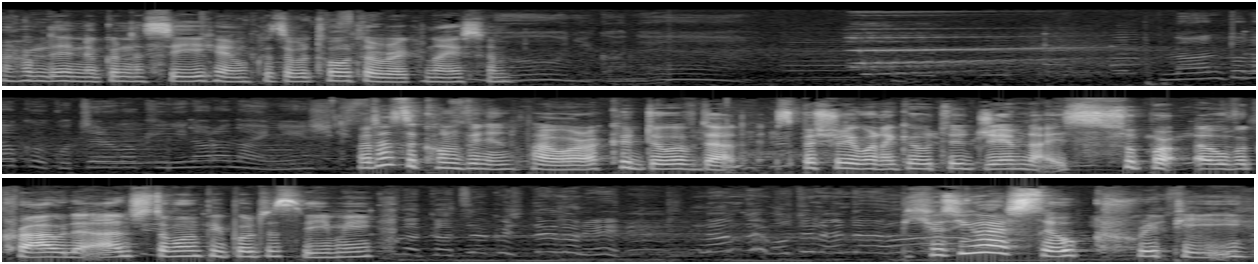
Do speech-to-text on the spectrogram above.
I hope they're not gonna see him because they will totally recognize him. Well, that's a convenient power. I could do with that, especially when I go to a gym that is super overcrowded. I just don't want people to see me. Because you are so creepy.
